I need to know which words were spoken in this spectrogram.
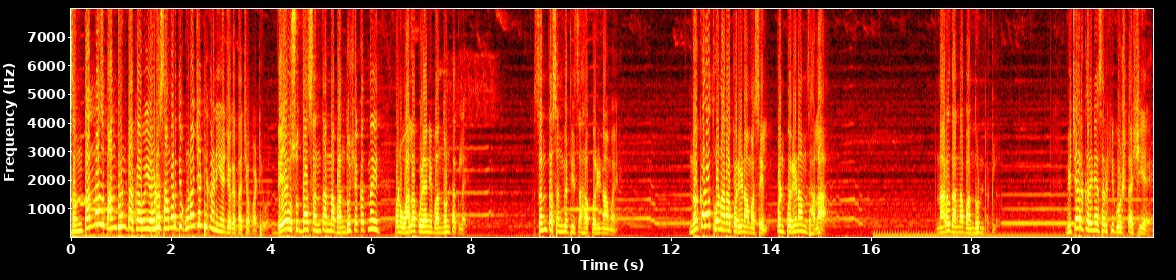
संतांनाच बांधून टाकावं एवढं सामर्थ्य कुणाच्या ठिकाणी आहे जगताच्या पाठीवर? देव सुद्धा संतांना बांधू शकत नाहीत पण वालाकुळ्याने बांधून टाकलाय. संत संगतीचा हा परिणाम आहे. न कळत होणारा परिणाम असेल पण परिणाम झाला. नारदांना बांधून टाकलं. विचार करण्यासारखी गोष्ट अशी आहे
